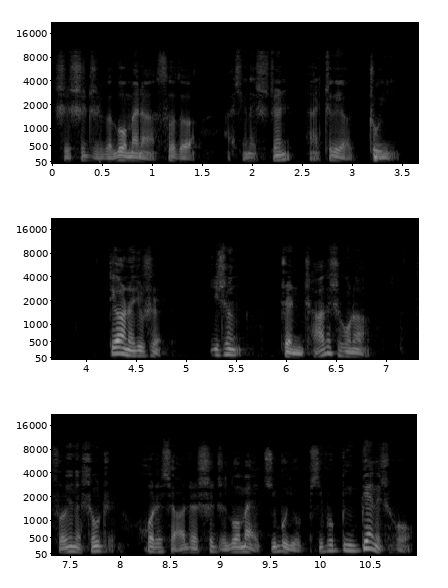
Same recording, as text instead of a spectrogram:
使食指这个络脉呢色泽啊形态失真啊，这个要注意。第二呢，就是医生诊查的时候呢，所用的手指或者小儿的食指络脉局部有皮肤病变的时候。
